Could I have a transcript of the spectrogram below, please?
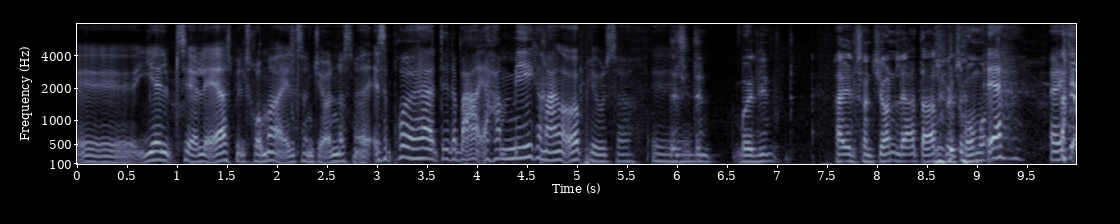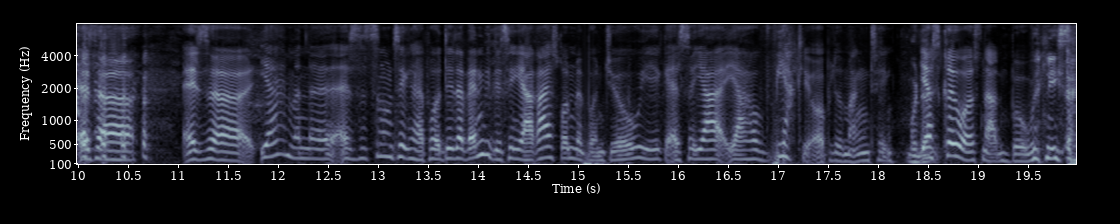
øh, hjælp til at lære at spille trommer af Elton John og sådan noget. Altså, prøv at høre, det er da bare, jeg har mega mange oplevelser. Øh, Altså, den, må jeg lige, har Elton John lært dig at spille trommer? Ja, ikke? Altså, Altså, ja, men øh, altså, sådan nogle ting har jeg prøvet. Det er da vanvittige ting. Jeg har rejst rundt med Bon Jovi, ikke? Altså, jeg, jeg har virkelig oplevet mange ting. Hvordan- Jeg skriver også snart en bog, vil lige sige.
